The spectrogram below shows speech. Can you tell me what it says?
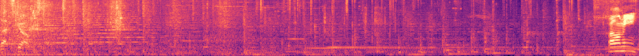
Let's go. Follow me.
